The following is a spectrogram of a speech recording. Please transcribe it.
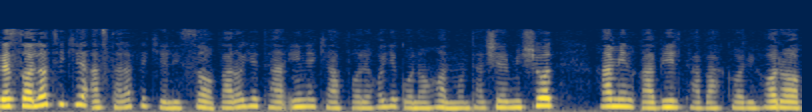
رسالاتی که از طرف کلیسا برای تعیین کفاره های گناهان منتشر می‌شد همین قبیل تبهکاری ها را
